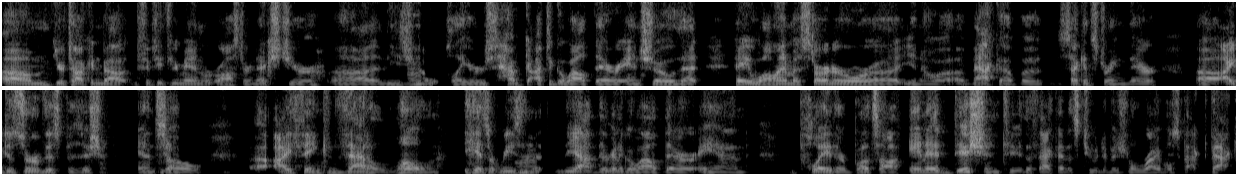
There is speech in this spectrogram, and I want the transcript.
um, you're talking about 53 man roster next year. Uh, these Mhm. young players have got to go out there and show that, hey, while I'm a starter or a, you know, a backup, a second string there, uh, I deserve this position. And so uh, I think that alone is a reason Mhm. that, yeah, they're going to go out there and play their butts off in addition to the fact that it's two divisional rivals back to back.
